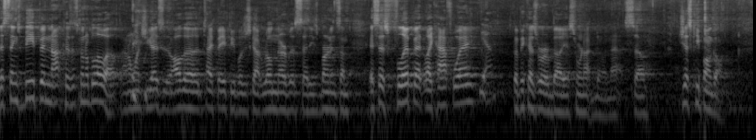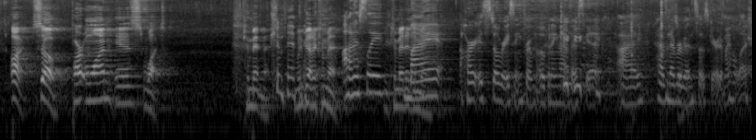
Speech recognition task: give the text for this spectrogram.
This thing's beeping, not because it's going to blow up. I don't want you guys, all the type A people just got real nervous that he's burning some. It says flip at like halfway. Yeah. But because we're rebellious, we're not doing that. So just keep on going. All right, so part one is what? Commitment. Commitment. We've got to commit. Honestly, You committed my heart is still racing from opening that biscuit. I have never been so scared in my whole life.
